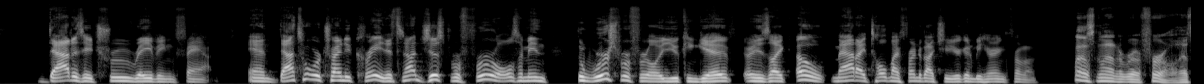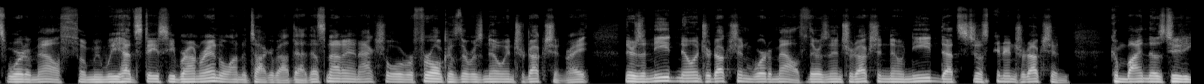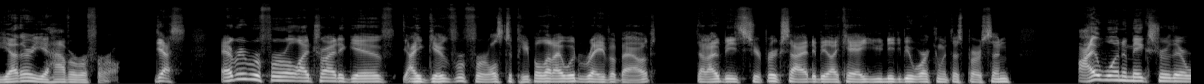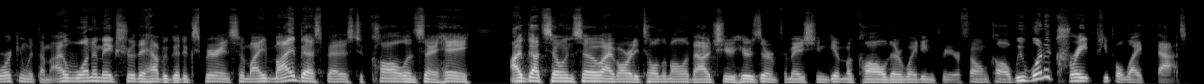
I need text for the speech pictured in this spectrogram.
That is a true raving fan. And that's what we're trying to create. It's not just referrals. I mean, the worst referral you can give is like, oh, Matt, I told my friend about you. You're going to be hearing from him. Well, it's not a referral. That's word of mouth. I mean, we had Stacey Brown Randall on to talk about that. That's not an actual referral because there was no introduction, right? There's a need, no introduction, word of mouth. There's an introduction, no need. That's just an introduction. Combine those two together, you have a referral. Yes. Every referral I try to give, I give referrals to people that I would rave about, that I'd be super excited to be like, hey, you need to be working with this person. I want to make sure they're working with them. I want to make sure they have a good experience. So my my best bet is to call and say, "Hey, I've got so and so. I've already told them all about you. Here's their information. Give them a call. They're waiting for your phone call." We want to create people like that.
